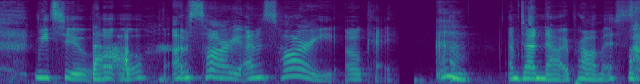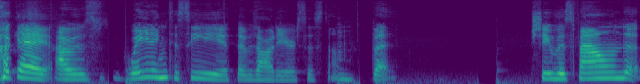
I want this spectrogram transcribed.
Me too. Uh-oh. I'm sorry. I'm sorry. Okay. I'm done now. I promise. Okay, I was waiting to see if it was out of your system, but she was found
